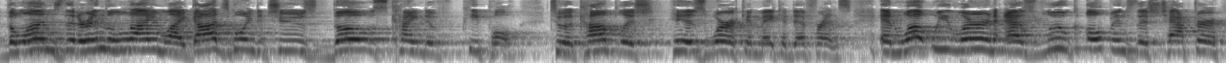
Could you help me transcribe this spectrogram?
the ones that are in the limelight. God's going to choose those kind of people to accomplish his work and make a difference. And what we learn as Luke opens this chapter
